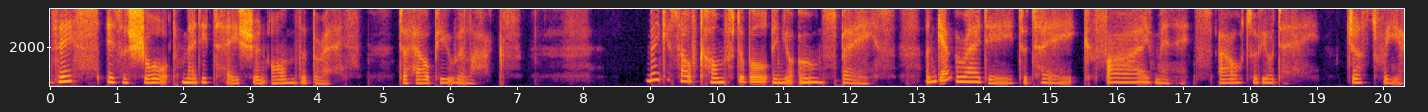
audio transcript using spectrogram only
This is a short meditation on the breath to help you relax. Make yourself comfortable in your own space and get ready to take five minutes out of your day just for you.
